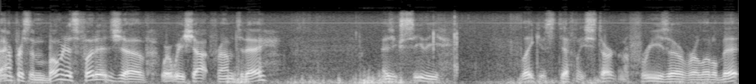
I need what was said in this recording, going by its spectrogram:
Time for some bonus footage of where we shot from today. As you can see, the lake is definitely starting to freeze over a little bit.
